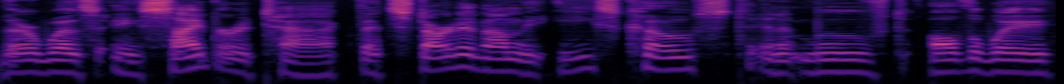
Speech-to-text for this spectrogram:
there was a cyber attack that started on the East Coast and it moved all the way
